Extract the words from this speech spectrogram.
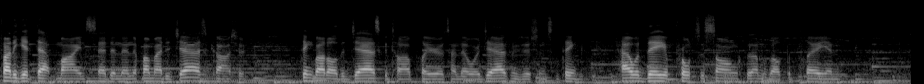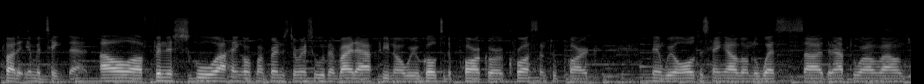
try to get that mindset. And then if I'm at a jazz concert, think about all the jazz guitar players I know or jazz musicians and think how would they approach the songs that I'm about to play and try to imitate that. I'll uh, finish school, I'll hang out with my friends during school, then right after, you know, we'll go to the park or across Central Park, then we'll all just hang out on the west side. Then after around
